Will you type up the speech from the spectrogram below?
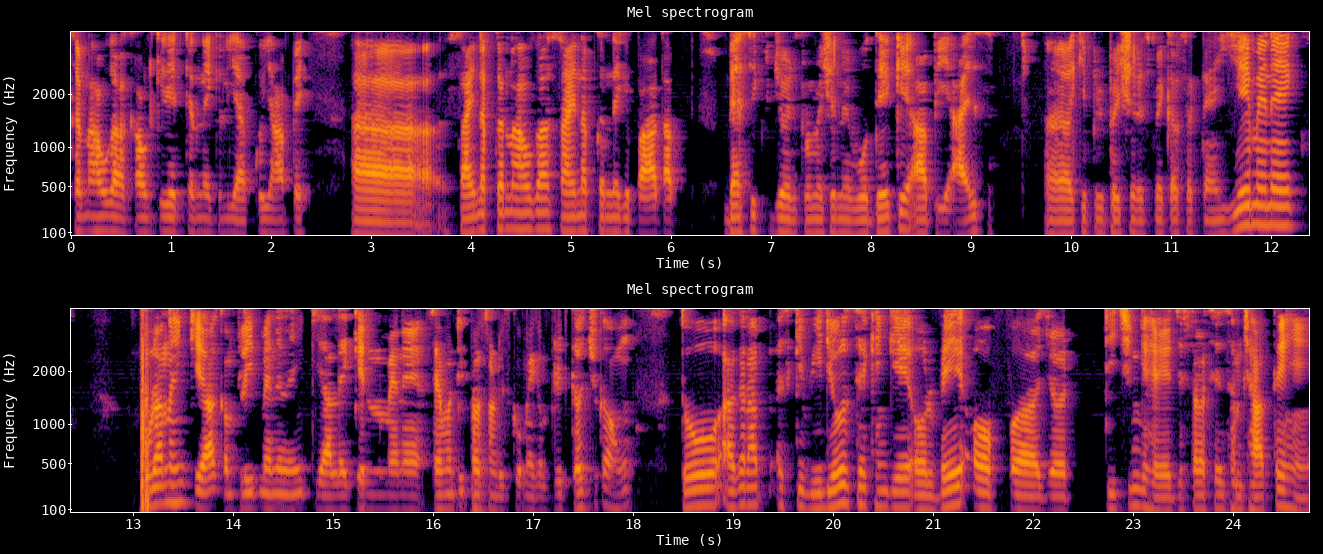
کرنا ہوگا۔ اکاؤنٹ کریٹ کرنے کے لیے آپ کو یہاں پہ سائن اپ کرنا ہوگا۔ سائن اپ کرنے کے بعد آپ بیسک جو انفارمیشن ہے وہ دے کے آپ یہ آئلس کی پریپریشن اس میں کر سکتے ہیں۔ یہ میں نے ایک پورا نہیں کیا کمپلیٹ میں نے نہیں کیا، لیکن میں نے سیونٹی پرسنٹ اس کو میں کمپلیٹ کر چکا ہوں۔ تو اگر آپ اس کی ویڈیوز دیکھیں گے اور وے آف جو ٹیچنگ ہے، جس طرح سے سمجھاتے ہیں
